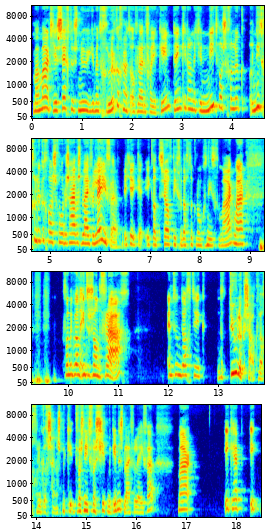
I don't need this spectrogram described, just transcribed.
maar Maart, je zegt dus nu, je bent gelukkig na het overlijden van je kind. Denk je dan dat je niet, was geluk, niet gelukkig was geworden als hij was blijven leven? Weet je, ik, ik had zelf die gedachtenknop niet gemaakt, maar vond ik wel een interessante vraag. En toen dacht ik, natuurlijk zou ik wel gelukkig zijn als mijn kind... Het was niet van shit, mijn kind is blijven leven. Maar ik heb, ik,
